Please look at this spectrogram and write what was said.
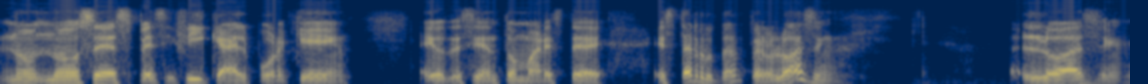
No, no se especifica el por qué ellos deciden tomar este, esta ruta, pero lo hacen lo hacen.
